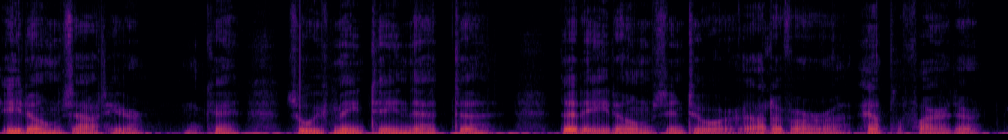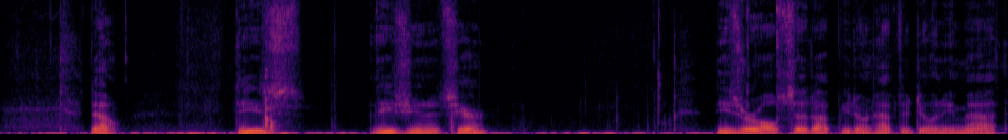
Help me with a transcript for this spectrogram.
8 ohms out here okay? So we've maintained that uh, that 8 ohms into our out of our uh, amplifier there. Now these these units here these are all set up. You don't have to do any math.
